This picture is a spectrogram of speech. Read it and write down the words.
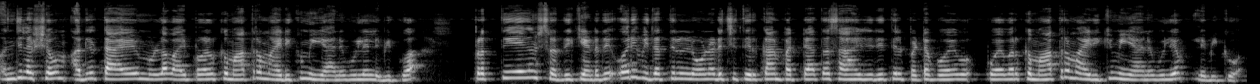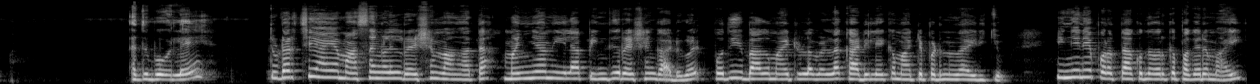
അഞ്ച് ലക്ഷവും അതിൽ താഴെയുമുള്ള വായ്പകൾക്ക് മാത്രമായിരിക്കും ഈ ആനുകൂല്യം ലഭിക്കുക. പ്രത്യേകം ശ്രദ്ധിക്കേണ്ടത് ഒരു വിധത്തിലും ലോൺ അടിച്ച് തീർക്കാൻ പറ്റാത്ത സാഹചര്യത്തിൽപ്പെട്ട പോയ പോയവർക്ക് മാത്രമായിരിക്കും ഈ ആനുകൂല്യം ലഭിക്കുക. അതുപോലെ തുടർച്ചയായ മാസങ്ങളിൽ റേഷൻ വാങ്ങാത്ത മഞ്ഞ നീല പിങ്ക് റേഷൻ കാർഡുകൾ പൊതുവിഭാഗമായിട്ടുള്ള വെള്ള കാർഡിലേക്ക് മാറ്റപ്പെടുന്നതായിരിക്കും. ഇങ്ങനെ പുറത്താക്കുന്നവർക്ക് പകരമായി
